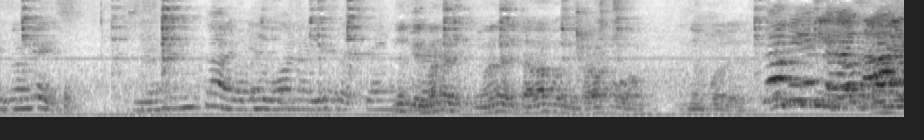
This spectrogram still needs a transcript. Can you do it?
No, qué? No. No, no, no, no, no, no, no, no, no, no, no, fam.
